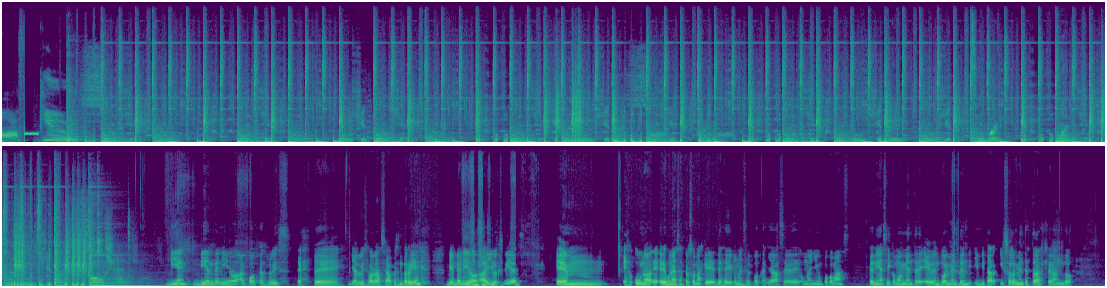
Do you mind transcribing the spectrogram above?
Oh, f you. Bullshit, bullshit. Bullshit. Bullshit. Bullshit. Bien, bienvenido al podcast, Luis. Este, ya Luis ahora se va a presentar bien. Bienvenido a UXBS. Em, es uno, eres una de esas personas que desde que comencé el podcast ya hace un año y un poco más, tenía así como en mente eventualmente invi- invitar y solamente estaba esperando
